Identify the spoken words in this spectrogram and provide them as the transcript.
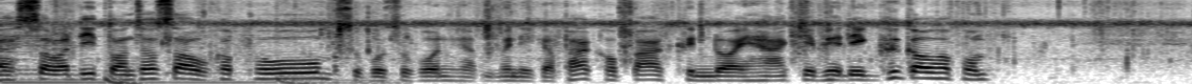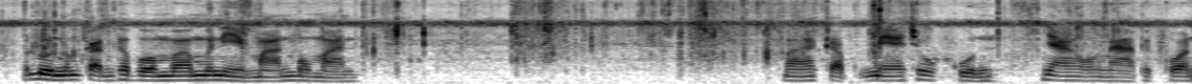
สวัสดีตอนเช้าๆครับผมสุภสุคนครับมื้อนี้กับพาเขาป้าขึ้นดอยหาเก็บเห็ดอีกคือเก่าครับผมมาลุ้นน้ำกันครับผมว่ามื้อนี้หมานบ่หมานมากับแม่โชกุนย่างออกหนาไปก่อน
